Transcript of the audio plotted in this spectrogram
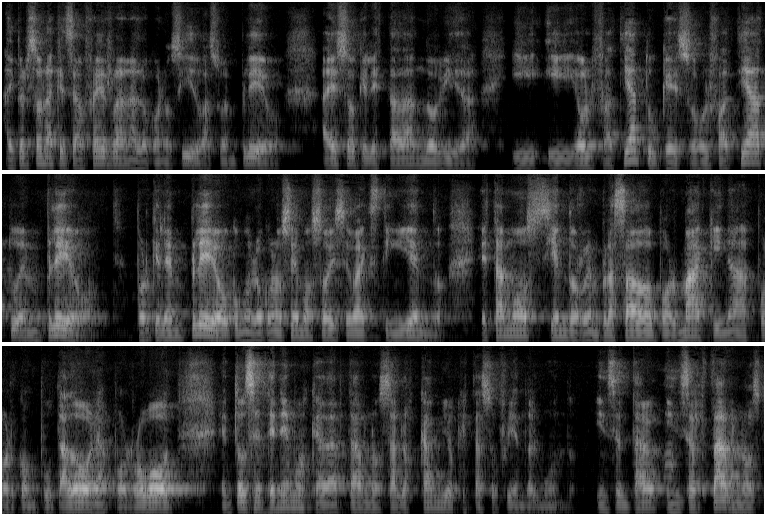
Hay personas que se aferran a lo conocido, a su empleo, a eso que le está dando vida. Y, y olfatea tu queso, olfatea tu empleo, porque el empleo, como lo conocemos hoy, se va extinguiendo. Estamos siendo reemplazados por máquinas, por computadoras, por robots. Entonces tenemos que adaptarnos a los cambios que está sufriendo el mundo insertar, insertarnos.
